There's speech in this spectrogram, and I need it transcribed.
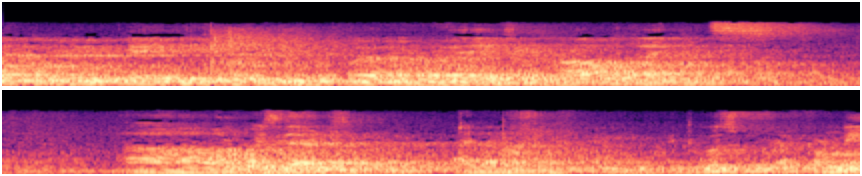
of communicating in a deep way somehow, like it's always there. So I don't know. It, was for me.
